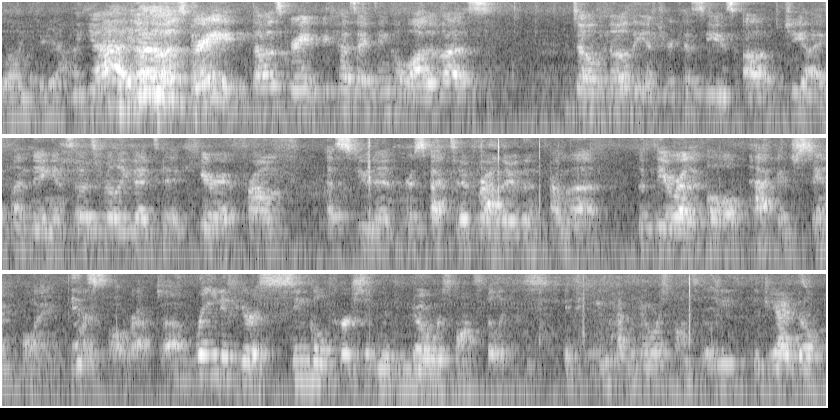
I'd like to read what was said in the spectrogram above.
Blowing through that one. Yeah, no, that was great. That was great because I think a lot of us don't know the intricacies of GI funding, and so it's really good to hear it from a student perspective rather than from a, the theoretical package standpoint where It's- it's all wrapped up. Great if you're a single person with no responsibilities. If you have no responsibility, the GI Bill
